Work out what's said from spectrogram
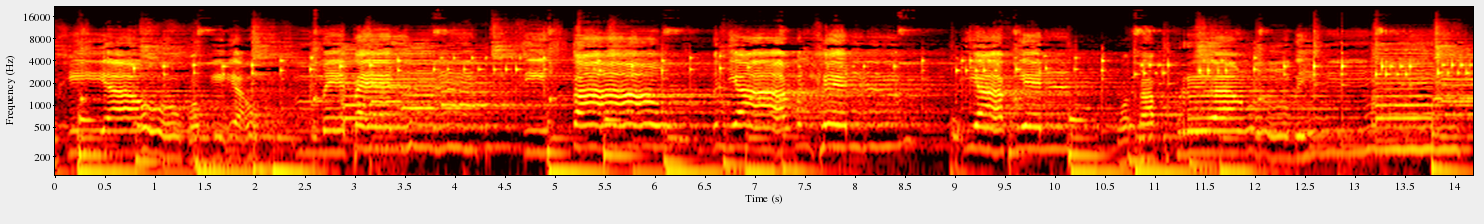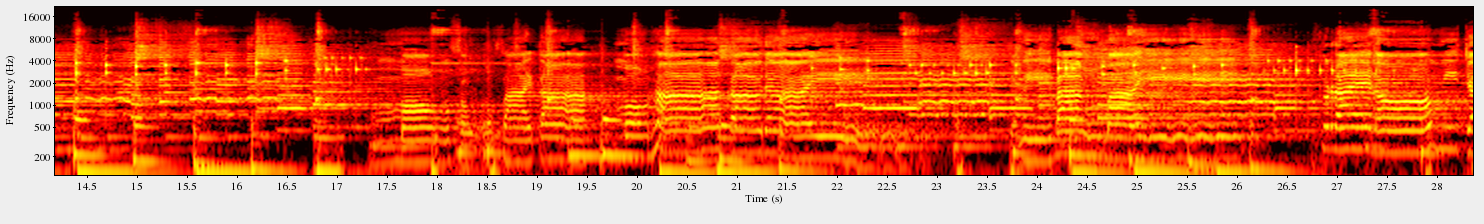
จะเกี่ยวก็เกี่ยว ไม่เป็นจีบสามันยากมันเข็น อยากเย็นกว่าขับเครื่องบิน มองสงสัยตา มองหาสาใดจะมีบ้างไหม ใครหนอมีใจ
